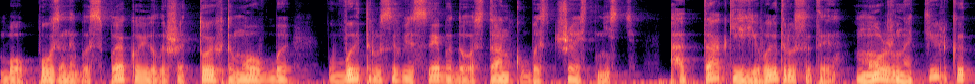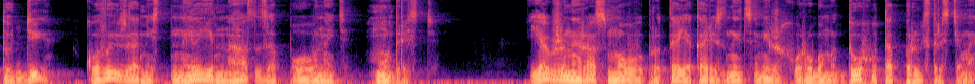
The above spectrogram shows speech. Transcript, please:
бо поза небезпекою лише той, хто мов би, витрусив із себе до останку безчесність, а так її витрусити можна тільки тоді, коли замість неї нас заповнить мудрість. Я вже не раз мовив про те, яка різниця між хворобами духу та пристрастями.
